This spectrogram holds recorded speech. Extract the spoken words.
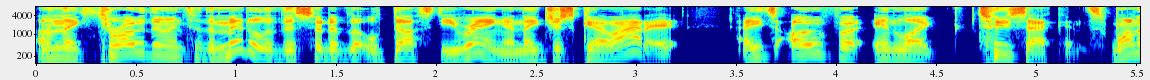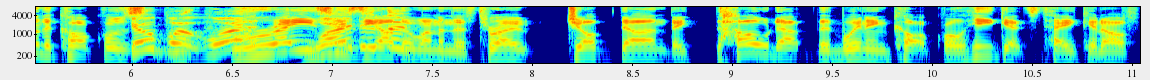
And then they throw them into the middle of this sort of little dusty ring, and they just go at it. And it's over in like two seconds. One of the cockerels Yo, but what- raises the other they- one in the throat. Job done. They hold up the winning cockerel. He gets taken off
